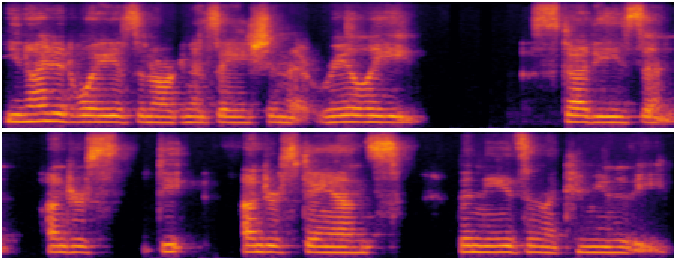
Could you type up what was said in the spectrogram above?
United Way is an organization that really studies and under, understands the needs in the community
